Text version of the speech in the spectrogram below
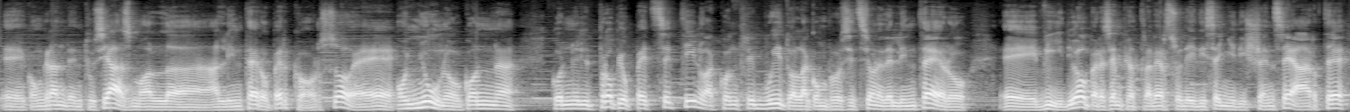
eh, con grande entusiasmo al, all'intero percorso e ognuno con, con il proprio pezzettino ha contribuito alla composizione dell'intero eh, video, per esempio attraverso dei disegni di scienze e arte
